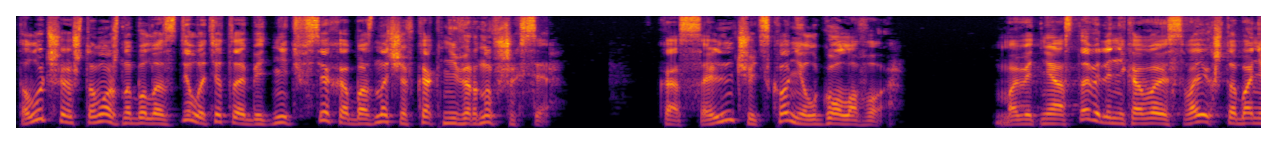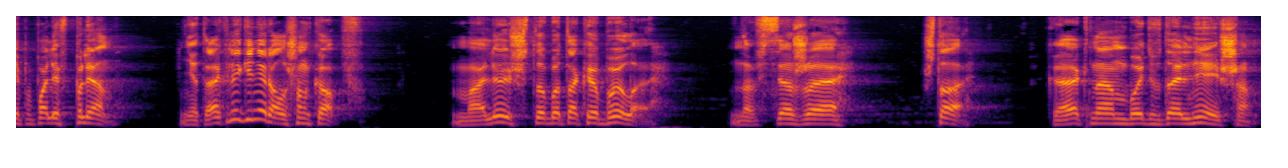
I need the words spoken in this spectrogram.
то лучшее, что можно было сделать, это объединить всех, обозначив как невернувшихся. Кассельн чуть склонил голову. «Мы ведь не оставили никого из своих, чтобы они попали в плен. Не так ли, генерал Шанкопф?» «Молюсь, чтобы так и было. Но всё же... Что? Как нам быть в дальнейшем?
